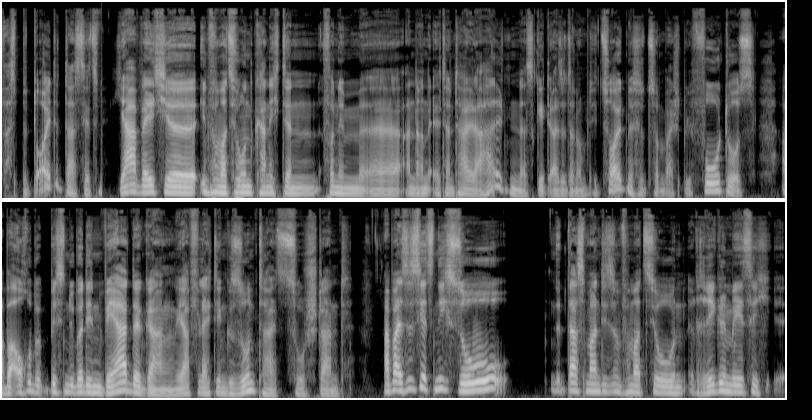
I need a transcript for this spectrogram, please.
was bedeutet das jetzt? Ja, welche Informationen kann ich denn von dem äh, anderen Elternteil erhalten? Das geht also dann um die Zeugnisse zum Beispiel, Fotos, aber auch ein bisschen über den Werdegang, ja, vielleicht den Gesundheitszustand. Aber es ist jetzt nicht so, dass man diese Informationen regelmäßig äh,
